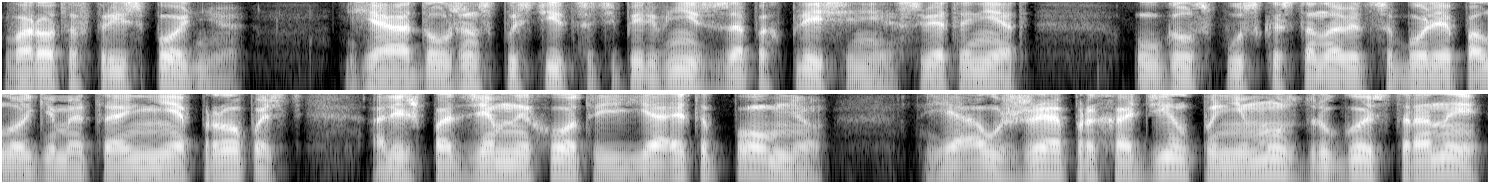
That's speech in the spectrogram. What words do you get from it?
ворота в преисподнюю. Я должен спуститься теперь вниз, запах плесени, света нет. Угол спуска становится более пологим, это не пропасть, а лишь подземный ход, и я это помню. Я уже проходил по нему с другой стороны».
